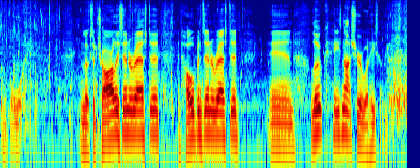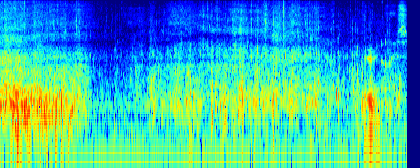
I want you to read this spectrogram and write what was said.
Good boy. And look, so Charlie's interested, and Hoban's interested, and Luke, he's not sure what he's gonna do. Very nice.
